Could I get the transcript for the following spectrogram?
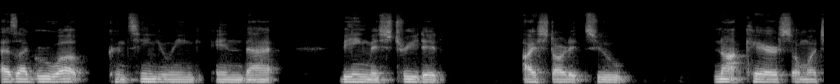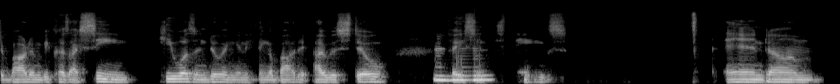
as I grew up, continuing in that being mistreated, I started to not care so much about him because I seen he wasn't doing anything about it. I was still facing Mhm. these things. And um,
